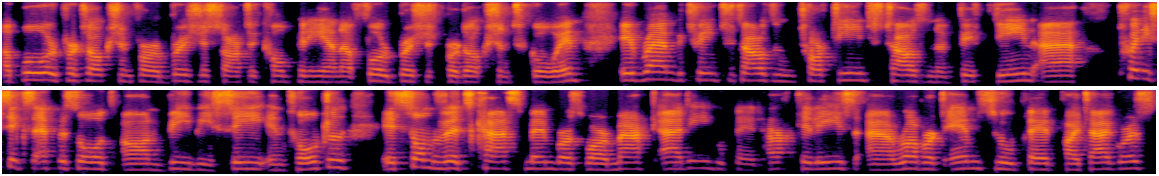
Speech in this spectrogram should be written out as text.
a bold production for a British started company and a full British production to go in. It ran between 2013 2015. Uh, 26 episodes on BBC in total. It's some of its cast members were Mark Addy, who played Hercules, uh, Robert Emms, who played Pythagoras,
